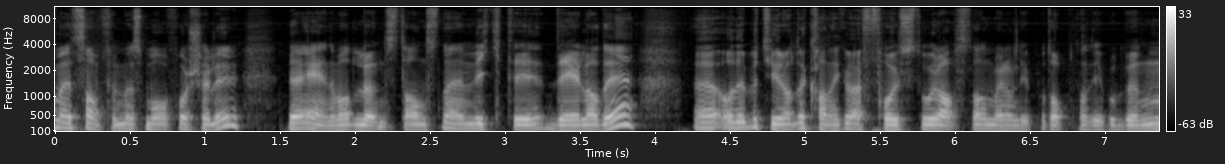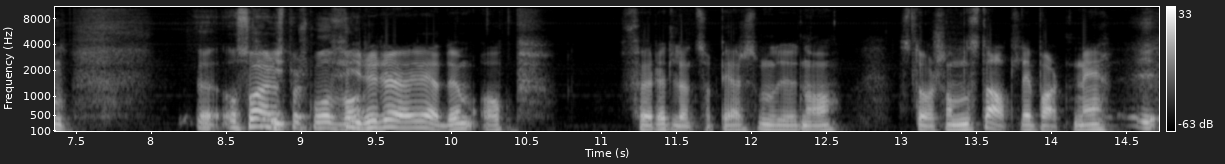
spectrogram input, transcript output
med et samfunn med små forskjeller. Vi er enige om at lønnsdansen er en viktig del av det. Eh, og Det betyr at det kan ikke være for stor avstand mellom de på toppen og de på bunnen. Eh, og så er det spørsmålet hva... Fyrer Vedum opp før et lønnsoppgjør, som du nå står som den statlige parten i? Jeg,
